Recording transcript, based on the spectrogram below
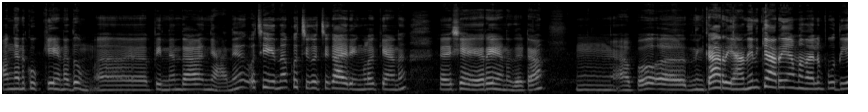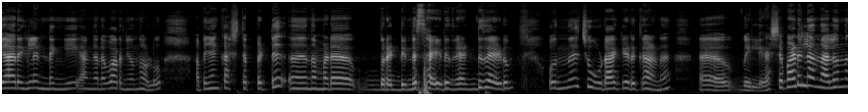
അങ്ങനെ കുക്ക് ചെയ്യണതും പിന്നെന്താ ഞാൻ ചെയ്യുന്ന കൊച്ചു കൊച്ചു കാര്യങ്ങളൊക്കെയാണ് ഷെയർ ചെയ്യണത് കേട്ടോ അപ്പോൾ നിങ്ങൾക്ക് അറിയാമെന്ന് എനിക്കറിയാം. എന്നാലും പുതിയ ആരെങ്കിലും ഉണ്ടെങ്കിൽ അങ്ങനെ പറഞ്ഞു എന്നുള്ളൂ അപ്പോൾ ഞാൻ കഷ്ടപ്പെട്ട് നമ്മുടെ ബ്രെഡിന്റെ സൈഡ് രണ്ട് സൈഡും ഒന്ന് ചൂടാക്കി എടുക്കുകയാണ് വലിയ കഷ്ടപ്പാടില്ല. എന്നാലും ഒന്ന്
